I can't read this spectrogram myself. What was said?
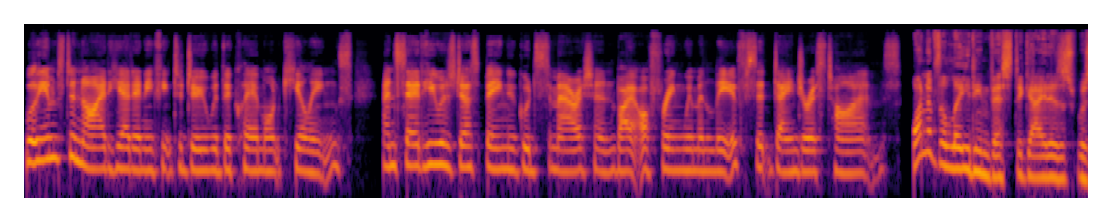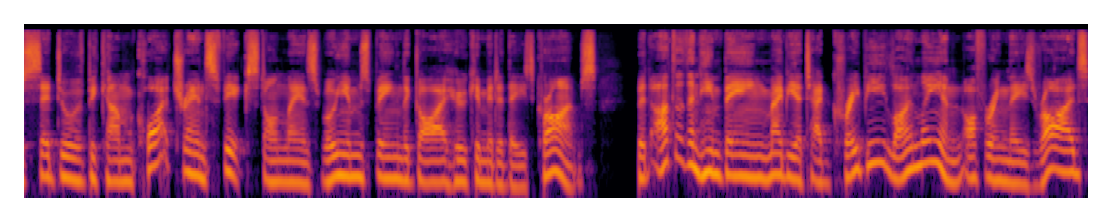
Williams denied he had anything to do with the Claremont killings and said he was just being a good Samaritan by offering women lifts at dangerous times. One of the lead investigators was said to have become quite transfixed on Lance Williams being the guy who committed these crimes. But other than him being maybe a tad creepy, lonely, and offering these rides,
